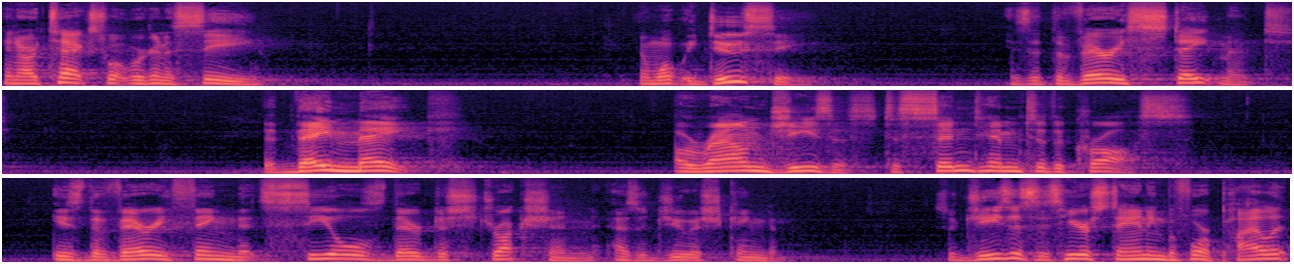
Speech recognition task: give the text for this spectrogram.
In our text, what we're going to see and what we do see is that the very statement that they make around Jesus to send him to the cross is the very thing that seals their destruction as a Jewish kingdom. So Jesus is here standing before Pilate.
